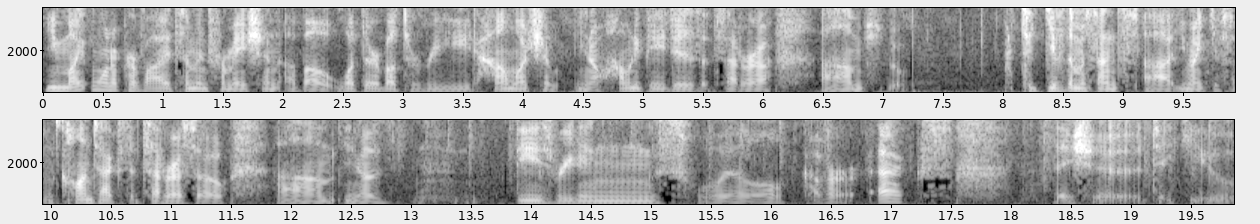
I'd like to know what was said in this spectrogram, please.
you might want to provide some information about what they're about to read, how much, you know, how many pages, etc. Um, to give them a sense, uh, you might give some context, etc. So, um, you know, these readings will cover X. They should take you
